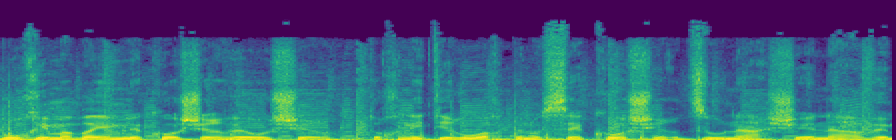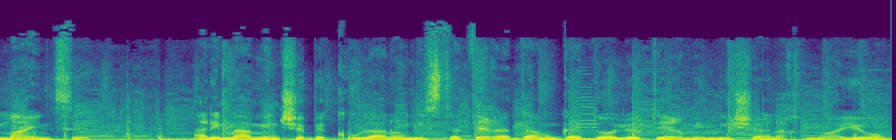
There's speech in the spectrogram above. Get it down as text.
ברוכים הבאים לכושר ואושר, תוכנית אירוח בנושא כושר, תזונה, שינה ו mindset. אני מאמין שבכולנו מסתתר אדם גדול יותר ממי שאנחנו היום,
